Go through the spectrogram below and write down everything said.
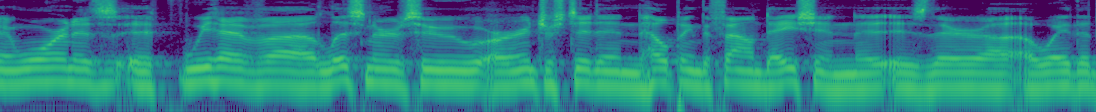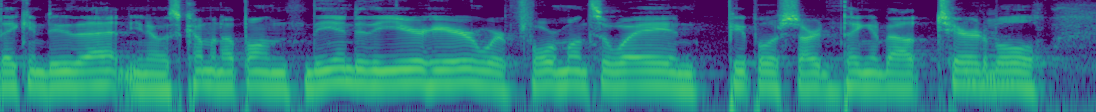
and, Warren, is if we have uh, listeners who are interested in helping the foundation, is there a, a, way that they can do that? You know, it's coming up on the end of the year here. We're four months away, and people are starting thinking about charitable. Mm-hmm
